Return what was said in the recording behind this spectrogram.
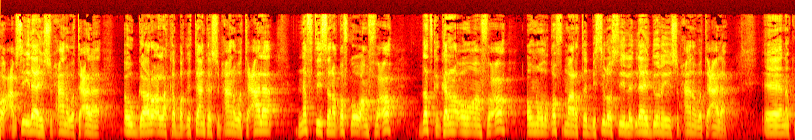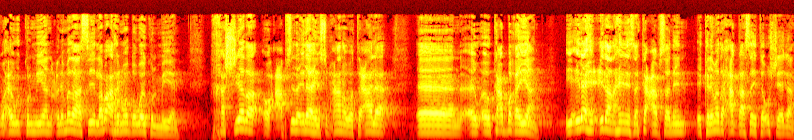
oo cabsi ilaahi subxaana wa tacaala ou gaaro alla ka baqitaanka subxaana wa tacaala naftiisana qofka uu anfaco dadka kalena ou anfaco ou noqdo qof maaratay bisiloo sidii ilaahay doonayo subxaana wa tacaala. Waxay kulmiyeen culimadaasi laba arrimoodba way kulmiyeen. Khashyada oo cabsida ilaahay subxaana wa tacaala ka baqayaan iyo ilaahay cidaan ahayn inaysan ka cabsanin ee kelimada xaqaasay ta u sheegaan.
